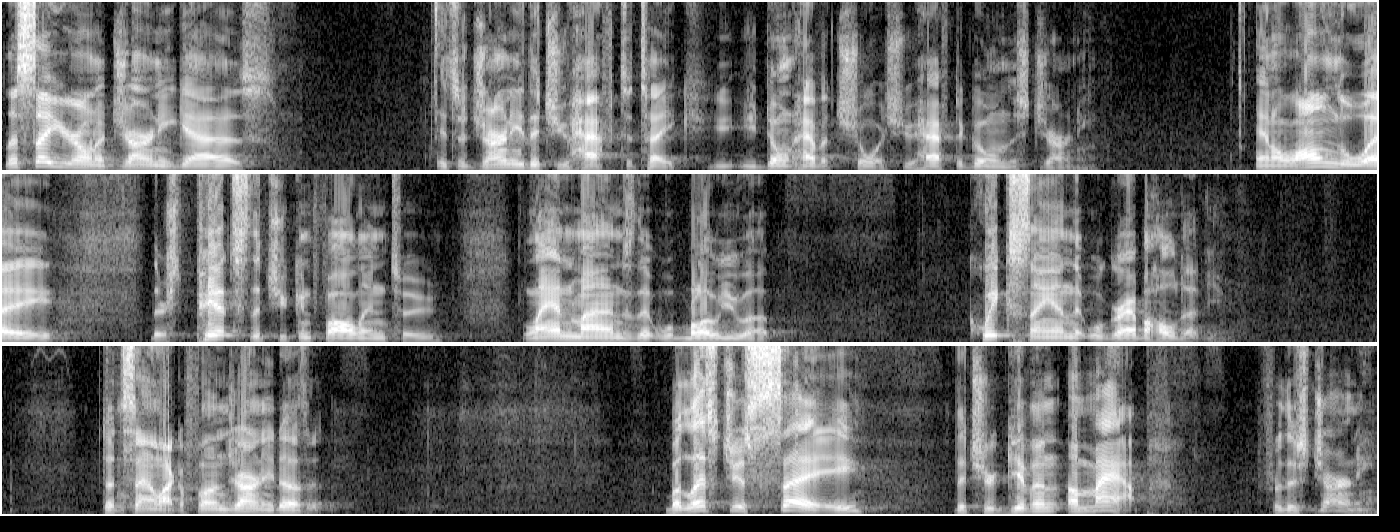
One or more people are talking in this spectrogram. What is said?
let's say you're on a journey, guys. It's a journey that you have to take. You, you don't have a choice. You have to go on this journey. And along the way, there's pits that you can fall into, landmines that will blow you up, quicksand that will grab a hold of you. Doesn't sound like a fun journey, does it? But let's just say that you're given a map for this journey.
